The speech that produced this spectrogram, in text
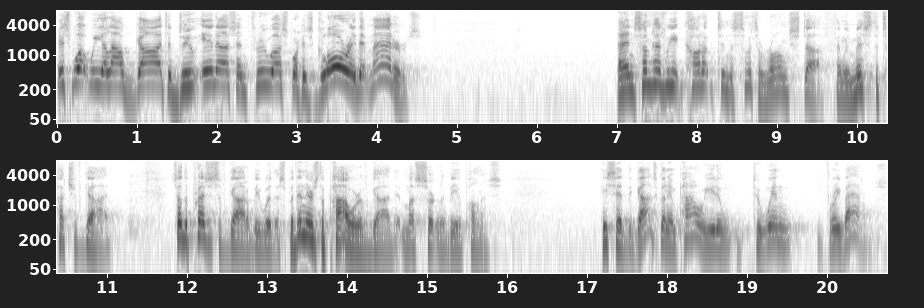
It's what we allow God to do in us and through us for His glory that matters. And sometimes we get caught up in so much of wrong stuff and we miss the touch of God. So the presence of God will be with us. But then there's the power of God that must certainly be upon us. He said God's going to empower you to, to win three battles.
